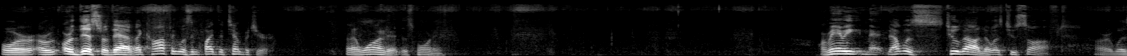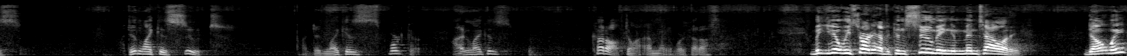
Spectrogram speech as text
or, or, or this or that. That coffee wasn't quite the temperature that I wanted it this morning. Or maybe that was too loud, that was too soft. Or it was, I didn't like his suit. I didn't like his sport coat. I didn't like his cutoff. No, I'm not to wear cutoffs. But you know, we start to have a consuming mentality, don't we?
